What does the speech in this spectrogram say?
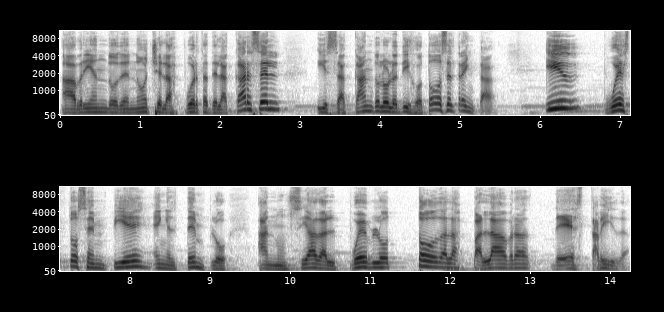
abriendo de noche las puertas de la cárcel y sacándolo les dijo, todos el 30, id puestos en pie en el templo, anunciada al pueblo todas las palabras de esta vida.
